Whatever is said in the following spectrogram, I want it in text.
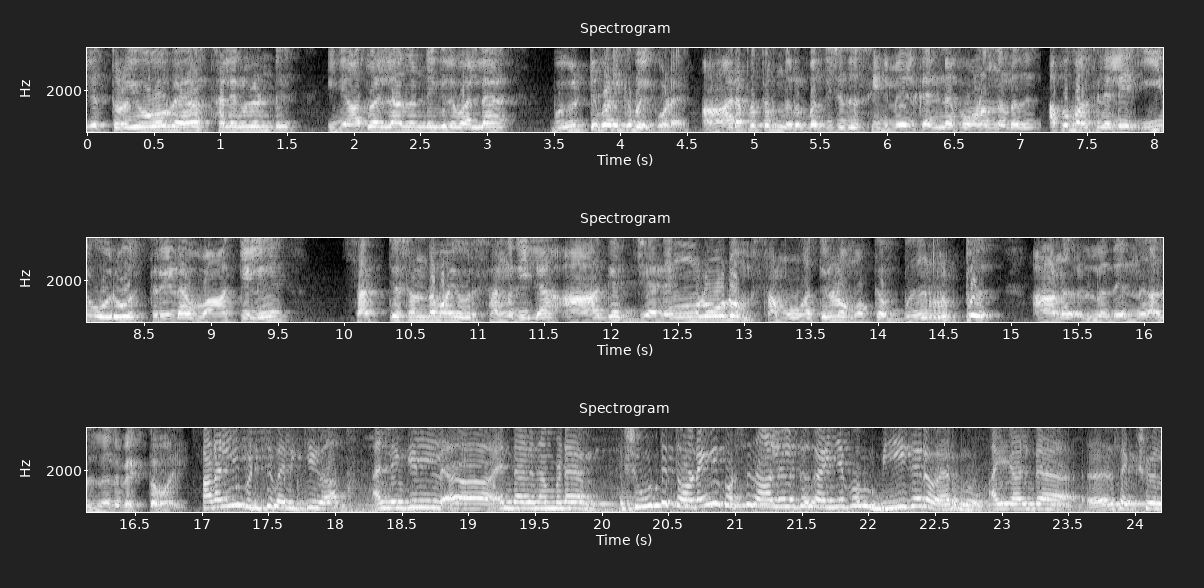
എത്രയോ വേറെ സ്ഥലങ്ങളുണ്ട്. ഇനി അതുമല്ലാന്നുണ്ടെങ്കിൽ വല്ല വീട്ടുപണിക്ക് പോയിക്കൂടെ? ആരപ്പത്ര നിർബന്ധിച്ചത് സിനിമയിൽ തന്നെ പോകണം എന്നുള്ളത് അപ്പൊ മനസ്സിലല്ലേ ഈ ഒരു സ്ത്രീയുടെ വാക്കിൽ സത്യസന്ധമായ ഒരു സംഗതിയില്ല ആകെ ജനങ്ങളോടും സമൂഹത്തിനോടും ഒക്കെ വെറുപ്പ് ആണ് ഉള്ളത് എന്ന് അതിൽ തന്നെ വ്യക്തമായി. കടലിൽ പിടിച്ച് വലിക്കുക അല്ലെങ്കിൽ എന്താണ് നമ്മുടെ ഷൂട്ട് തുടങ്ങി കുറച്ച് നാളുകൾക്ക് കഴിഞ്ഞപ്പം ഭീകരമായിരുന്നു അയാളുടെ സെക്ഷൽ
